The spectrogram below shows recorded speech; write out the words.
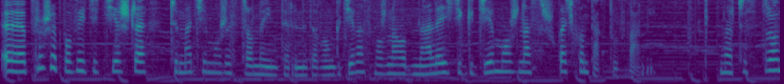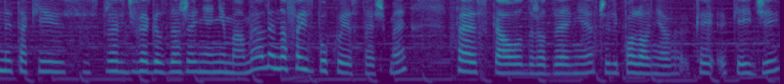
E, proszę powiedzieć jeszcze, czy macie może stronę internetową, gdzie Was można odnaleźć, gdzie można szukać kontaktu z Wami? Znaczy strony takiej z, prawdziwego zdarzenia nie mamy, ale na Facebooku jesteśmy. PSK Odrodzenie, czyli Polonia KG.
